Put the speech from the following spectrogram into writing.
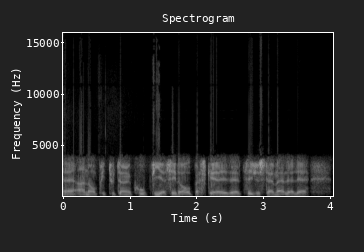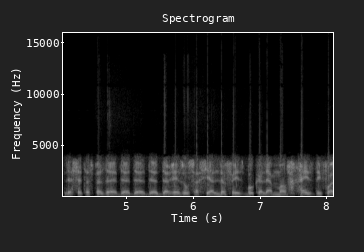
euh, en ont pris tout un coup. Puis euh, c'est drôle parce que, euh, tu sais, justement, le, cette espèce de, de, de, de réseau social-là, Facebook, a la mauvaise, des fois,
